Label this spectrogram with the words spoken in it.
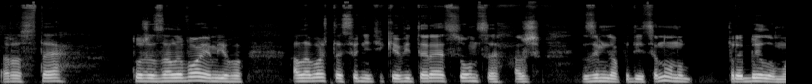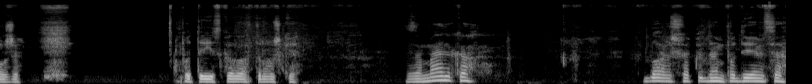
росте. Теж заливаємо його. Але бачите, сьогодні тільки вітерець, сонце, аж земля подивіться. Ну, ну прибило може. Потріскала трошки земелька. Далі підемо подивимося,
